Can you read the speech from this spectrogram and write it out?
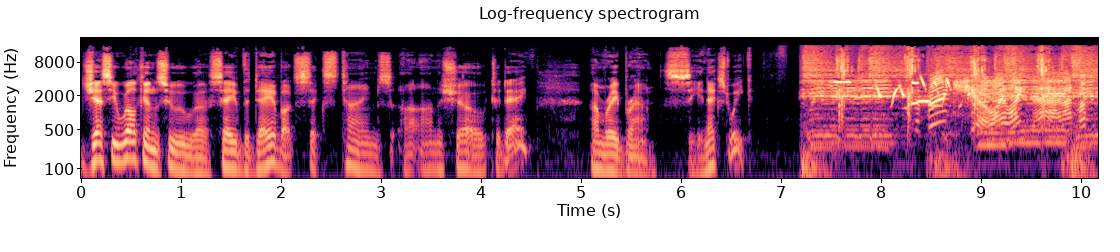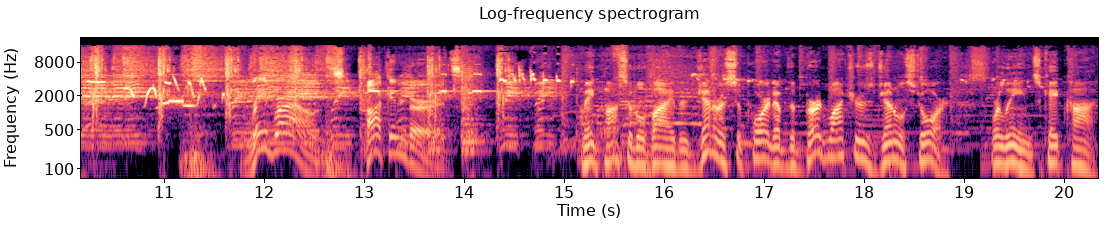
Jesse Wilkins, who uh, saved the day about six times uh, on the show today. I'm Ray Brown. See you next week. The bird show. I like that. I must. Ray Brown's Talkin' Birds. Made possible by the generous support of the Birdwatchers General Store, Orleans, Cape Cod.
